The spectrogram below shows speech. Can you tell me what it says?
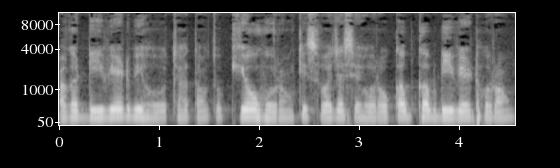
अगर डिविएट भी हो चाहता हूँ तो क्यों हो रहा हूँ? किस वजह से हो रहा हूँ? कब कब डिविएट हो रहा हूँ?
